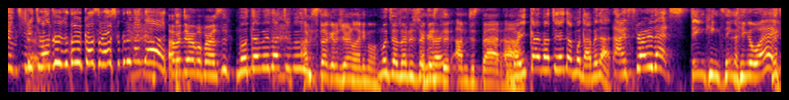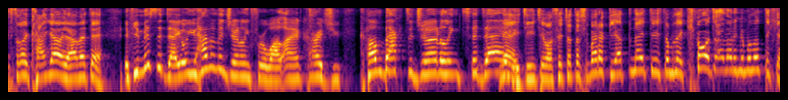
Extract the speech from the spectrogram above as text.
day. ー一日忘れちゃったから感想はしてくれないんだー I'm って a terrible person. もうダメだ自分 I'm just not going to journal anymore. もうジャーナルした I くない missed it. I'm just bad. も Ah. う一回間違えたらもうダメだ I throw that stinking thinking away. そういう考えをやめて if you miss a day or you haven't been journaling for a while, I encourage you come back to journaling ね today. 一日忘れちゃったしばらくやってないっていう人もね今日ジャーナルに戻ってきて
